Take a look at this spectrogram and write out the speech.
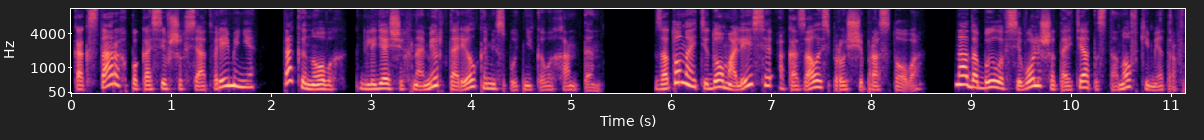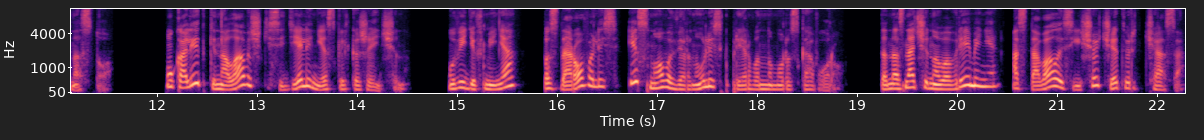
как старых, покосившихся от времени, так и новых, глядящих на мир тарелками спутниковых антенн. Зато найти дом Олеси оказалось проще простого. Надо было всего лишь отойти от остановки метров на сто. У калитки на лавочке сидели несколько женщин. Увидев меня, поздоровались и снова вернулись к прерванному разговору. До назначенного времени оставалось еще четверть часа,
